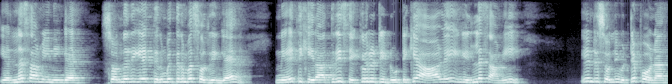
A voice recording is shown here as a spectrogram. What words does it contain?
என்ன சாமி நீங்க? சொன்னதையே திரும்ப திரும்ப சொல்றீங்க? நேத்திக்கு ராத்திரி செக்யூரிட்டி டியூட்டிக்கு ஆளே இங்கே இல்லை சாமி என்று சொல்லிவிட்டு போனார்.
